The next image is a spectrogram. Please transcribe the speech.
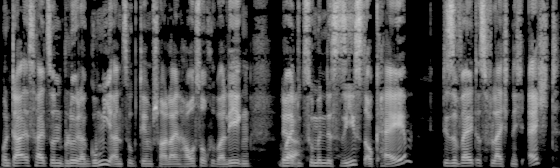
Und da ist halt so ein blöder Gummianzug dem Schalein haushoch überlegen, ja. weil du zumindest siehst, okay, diese Welt ist vielleicht nicht echt,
